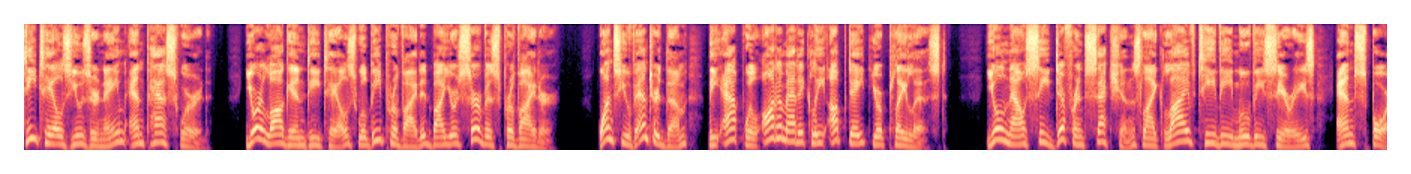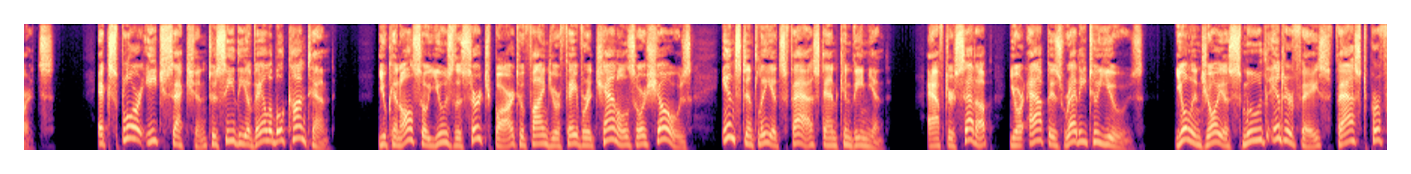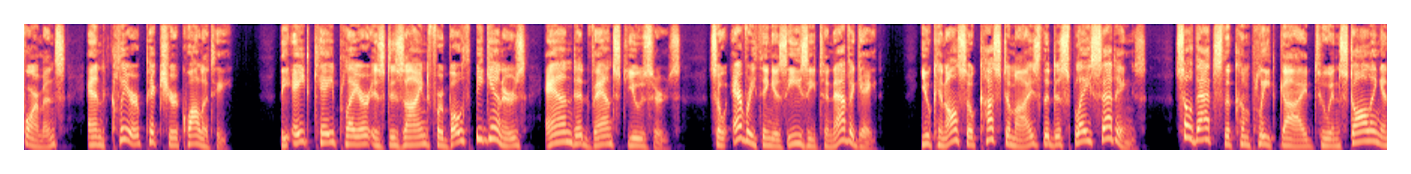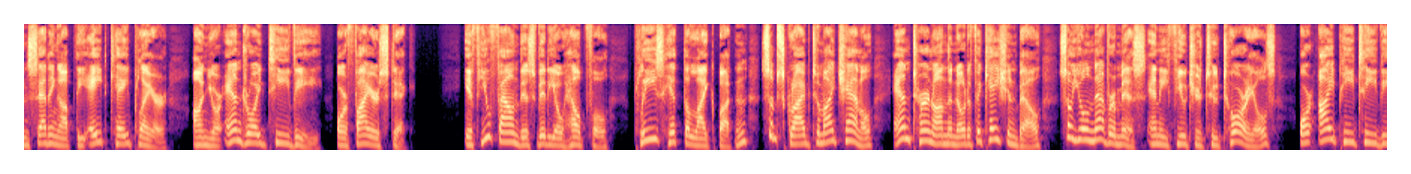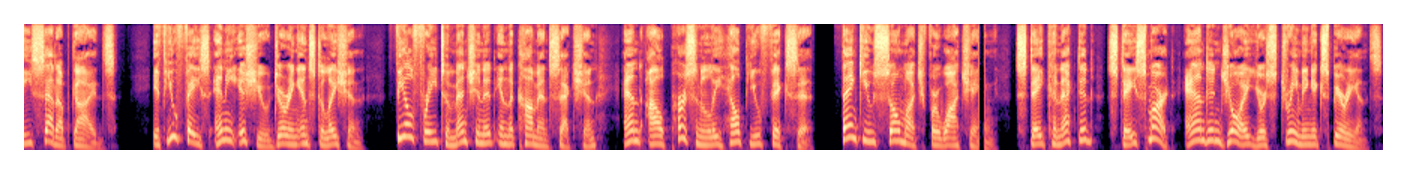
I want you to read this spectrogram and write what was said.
Details username and password. Your login details will be provided by your service provider. Once you've entered them, the app will automatically update your playlist. You'll now see different sections like live TV movie series and sports. Explore each section to see the available content. You can also use the search bar to find your favorite channels or shows Instantly, it's fast and convenient. After setup, your app is ready to use. You'll enjoy a smooth interface, fast performance, and clear picture quality. The 8K player is designed for both beginners and advanced users, so everything is easy to navigate. You can also customize the display settings. So that's the complete guide to installing and setting up the 8K player on your Android TV or Fire Stick. If you found this video helpful, please hit the like button, subscribe to my channel, and turn on the notification bell so you'll never miss any future tutorials or IPTV setup guides. If you face any issue during installation, feel free to mention it in the comments section and I'll personally help you fix it. Thank you so much for watching. Stay connected, stay smart, and enjoy your streaming experience.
